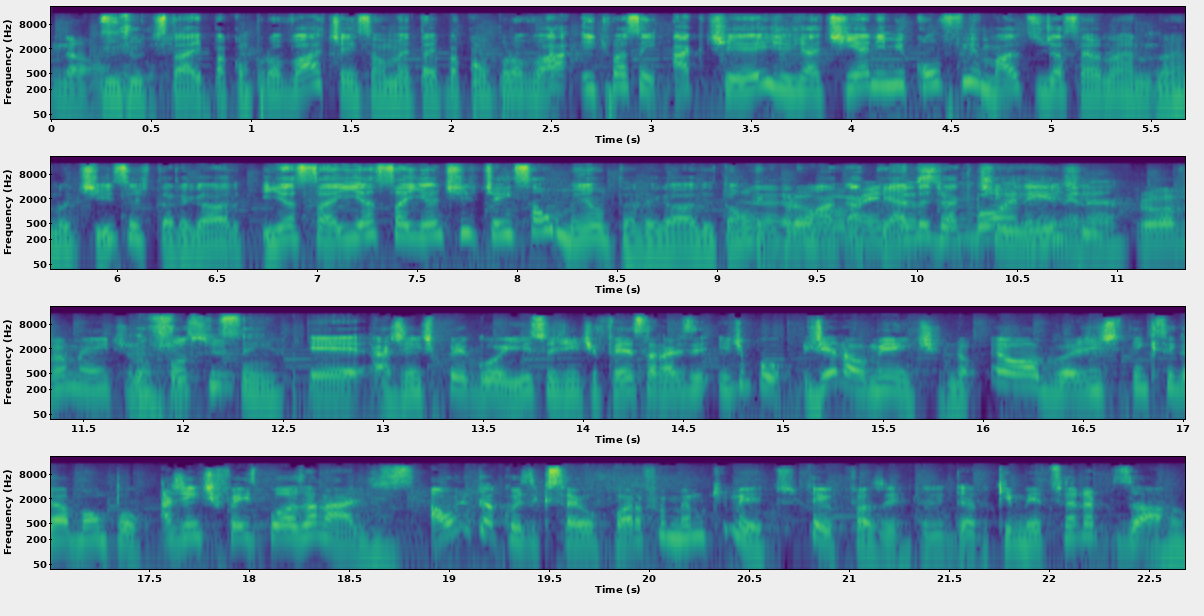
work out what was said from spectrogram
Não. Jujutsu tá aí pra comprovar, Chainsaw Man tá aí pra comprovar. E, tipo assim, Act Age já tinha anime confirmado, isso já saiu nas, nas notícias, tá ligado? Ia sair, ia sair antes de Chainsaw Man, tá ligado? Então, com a, a queda de ser um anime, né? Provavelmente, não fosse. sim. É, a gente pegou isso, a gente fez essa análise e, tipo, geralmente, não, é óbvio, a gente tem que se gabar um pouco. A gente fez boas análises. A única coisa que saiu fora foi mesmo Kimetsu. Não tem o que fazer, tá ligado? Kimetsu era bizarro.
